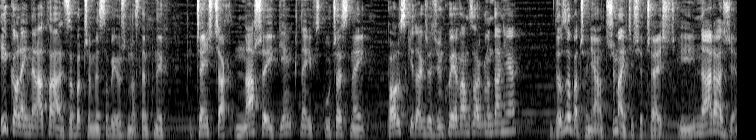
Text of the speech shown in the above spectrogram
i kolejne lata zobaczymy sobie już w następnych częściach naszej pięknej, współczesnej Polski, także dziękuję wam za oglądanie. Do zobaczenia, trzymajcie się, cześć i na razie.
